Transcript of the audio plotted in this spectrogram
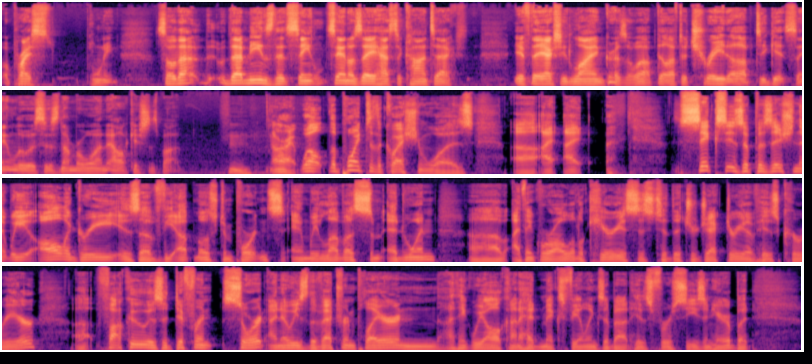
a price point. So that that means that Saint, San Jose has to contact if they actually line Gruezo up. They'll have to trade up to get St. Louis's number one allocation spot. All right. Well, the point to the question was, uh, I, I six is a position that we all agree is of the utmost importance, and we love us some Edwin. Uh, I think we're all a little curious as to the trajectory of his career. Uh, Faku is a different sort. I know he's the veteran player, and I think we all kind of had mixed feelings about his first season here, but.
